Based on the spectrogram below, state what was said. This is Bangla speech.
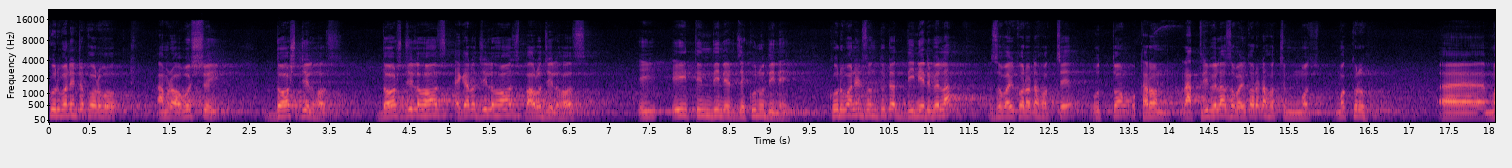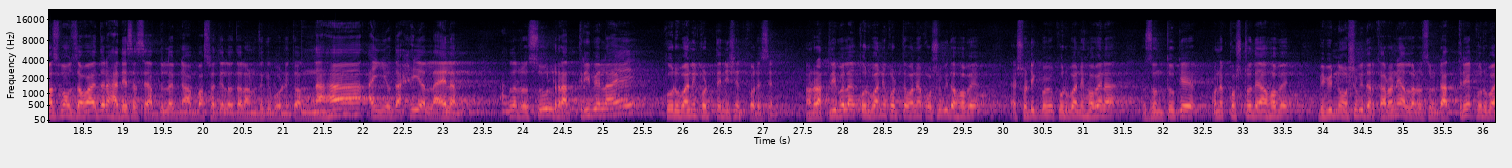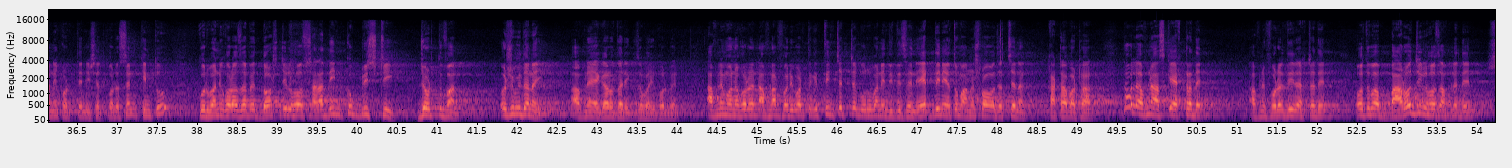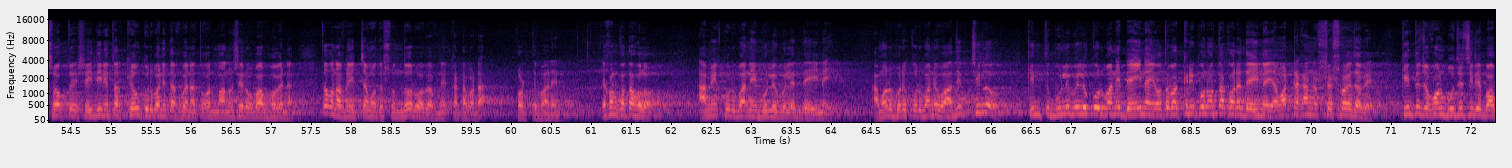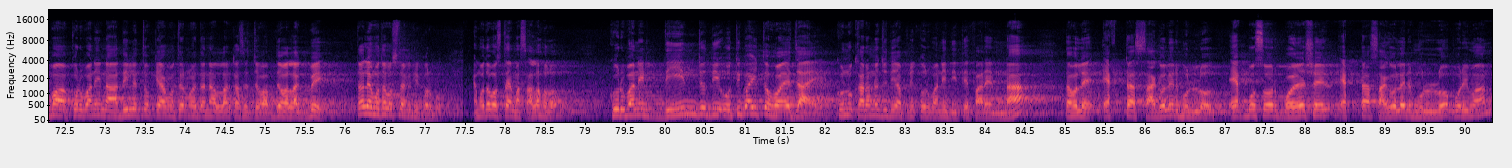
কুরবানিটা করব, আমরা অবশ্যই দশ জিল হজ দশ জিল হজ এগারো জিল হজ বারো জিল হজ এই এই তিন দিনের যে কোনো দিনে। কোরবানির জন্তুটা দিনের বেলা জবাই করাটা হচ্ছে উত্তম, কারণ রাত্রিবেলা জবাই করাটা হচ্ছে মকরু মাজমাউ জাওয়ায়দের হাদিস আছে, আবদুল্লাহ আব্বাস রাদিয়াল্লাহু তাআলা আনহু থেকে বর্ণিত, নাহা আইয়ুদাহিয়া লাইলান আল্লাহ রসুল রাত্রিবেলায় কোরবানি করতে নিষেধ করেছেন। কারণ রাত্রিবেলায় কোরবানি করতে অনেক অসুবিধা হবে সঠিকভাবে কোরবানি হবে না, জন্তুকে অনেক কষ্ট দেওয়া হবে, বিভিন্ন অসুবিধার কারণে আল্লাহ রসুল রাত্রে কোরবানি করতে নিষেধ করেছেন, কিন্তু কোরবানি করা যাবে দশ দিল হজ, সারাদিন খুব বৃষ্টি, জোর তুফান, অসুবিধা নাই, আপনি এগারো তারিখ জবাই করবেন। আপনি মনে করেন আপনার পরিবার থেকে তিন চারটে কোরবানি দিতেছেন, একদিনে এত মানুষ পাওয়া যাচ্ছে না, কাটা বাঠার তাহলে আপনি আজকে একটা দেন। আপনি পরের দিন একটা দিন, অথবা বারো জিল হজ আপনি দেন সব তো সেই দিনে তো আর কেউ কুরবানি থাকবে না, তখন মানুষের অভাব হবে না। তখন আপনি ইচ্ছা মতো সুন্দরভাবে আপনি কাটাবাটা করতে পারেন। এখন কথা হলো, আমি কুরবানি বলে বলে দেই নাই। আমার উপরে কোরবানি ওয়াজিব ছিল, কিন্তু বলে বলে কোরবানি দেই নাই, অথবা কৃপণতা করে দেই নাই, আমার টাকা শেষ হয়ে যাবে। কিন্তু যখন বুঝেছি রে বাবা, কোরবানি না দিলে তো কেয়ামতের ময়দানে আল্লাহর কাছে জবাব দেওয়া লাগবে, তাহলে এমত অবস্থায় আমি কী করব? এমত অবস্থায় মাসালা হলো কুরবানির দিন যদি অতিবাহিত হয়ে যায়, কোনো কারণে যদি আপনি কোরবানি দিতে পারেন না, তাহলে একটা ছাগলের মূল্য, এক বছর বয়সের একটা ছাগলের মূল্য পরিমাণ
